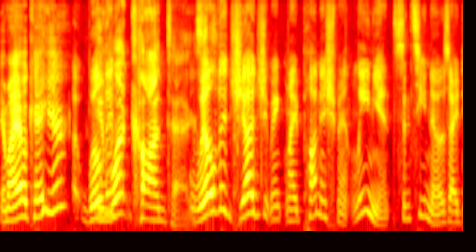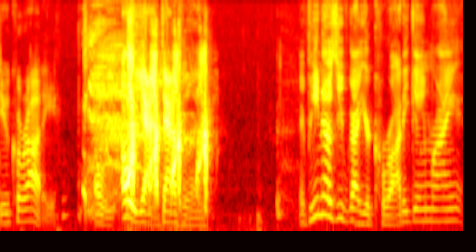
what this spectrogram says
am I okay here? Uh, will in the what context? will the judge make my punishment lenient since he knows I do karate?" oh, oh yeah, definitely. if he knows you've got your karate game right,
